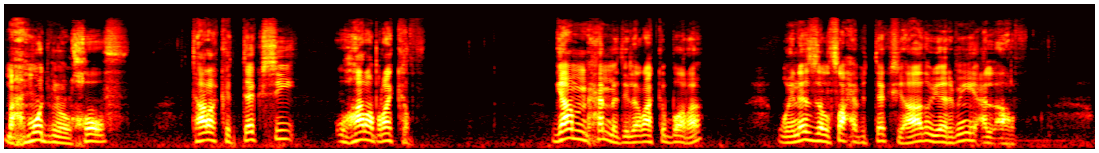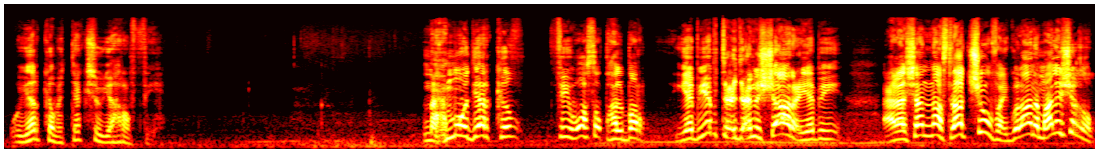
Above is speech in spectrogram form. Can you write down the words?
محمود من الخوف ترك التاكسي وهرب ركض. قام محمد اللي راكب ورا وينزل صاحب التاكسي هذا ويرميه على الأرض ويركب التاكسي ويهرب فيه. محمود يركض في وسط هالبر. يبي يبتعد عن الشارع يبي علشان الناس لا تشوفه يقول أنا مالي شغل.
